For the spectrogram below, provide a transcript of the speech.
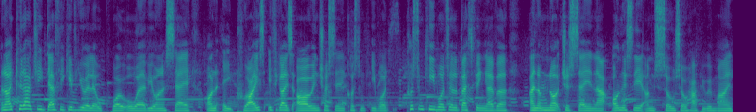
and I could actually definitely give you a little quote or whatever you want to say on a price if you guys are interested in a custom keyboard. Custom keyboards are the best thing ever and I'm not just saying that. Honestly, I'm so, so happy with mine.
